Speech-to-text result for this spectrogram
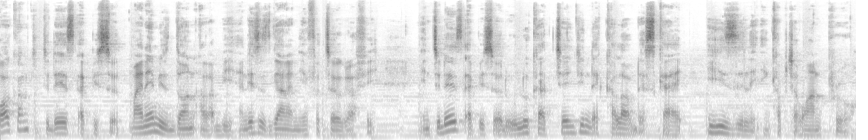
Welcome to today's episode. My name is Don Alabi and this is Ghananie Photography. In today's episode, we'll look at changing the color of the sky easily in Capture One Pro.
